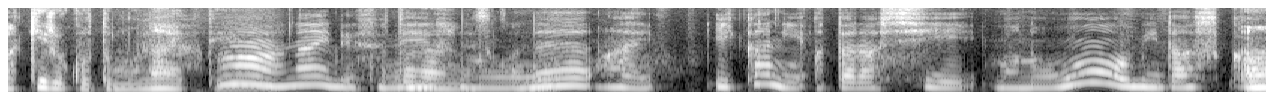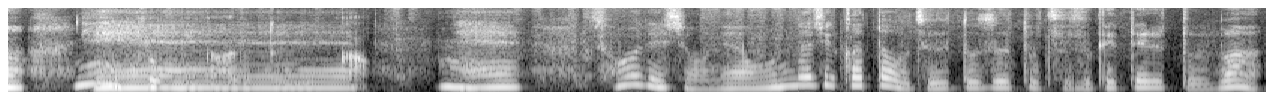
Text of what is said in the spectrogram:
飽きることもないっていう、うん、ないですね。なんですかね。はい。いかに新しいものを生み出すかに興味があるというか。ね、そうでしょうね。同じ方をずっとずっと続けてるとは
